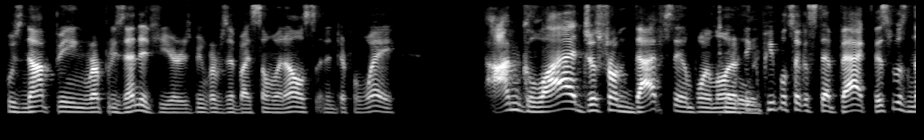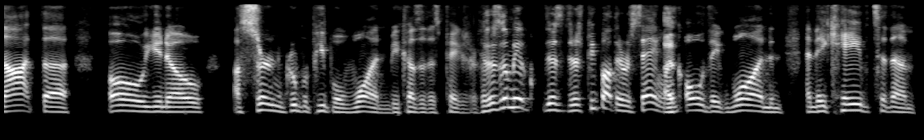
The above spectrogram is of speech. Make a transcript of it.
who's not being represented here is being represented by someone else in a different way. I'm glad just from that standpoint alone. I think people took a step back. This was not the oh, you know, a certain group of people won because of this picture. Because there's gonna be a, there's there's people out there saying like, oh, they won and and they caved to them.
